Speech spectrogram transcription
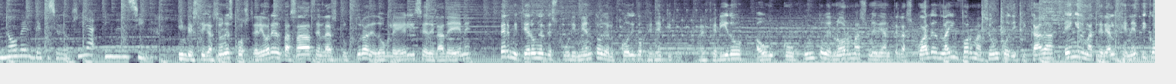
Nobel de Fisiología y Medicina. Investigaciones posteriores basadas en la estructura de doble hélice del ADN permitieron el descubrimiento del código genético, referido a un conjunto de normas mediante las cuales la información codificada en el material genético,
